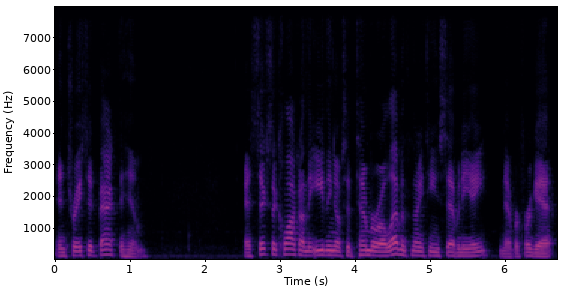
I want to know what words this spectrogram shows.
and traced it back to him. At 6 o'clock on the evening of September 11, 1978, never forget,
